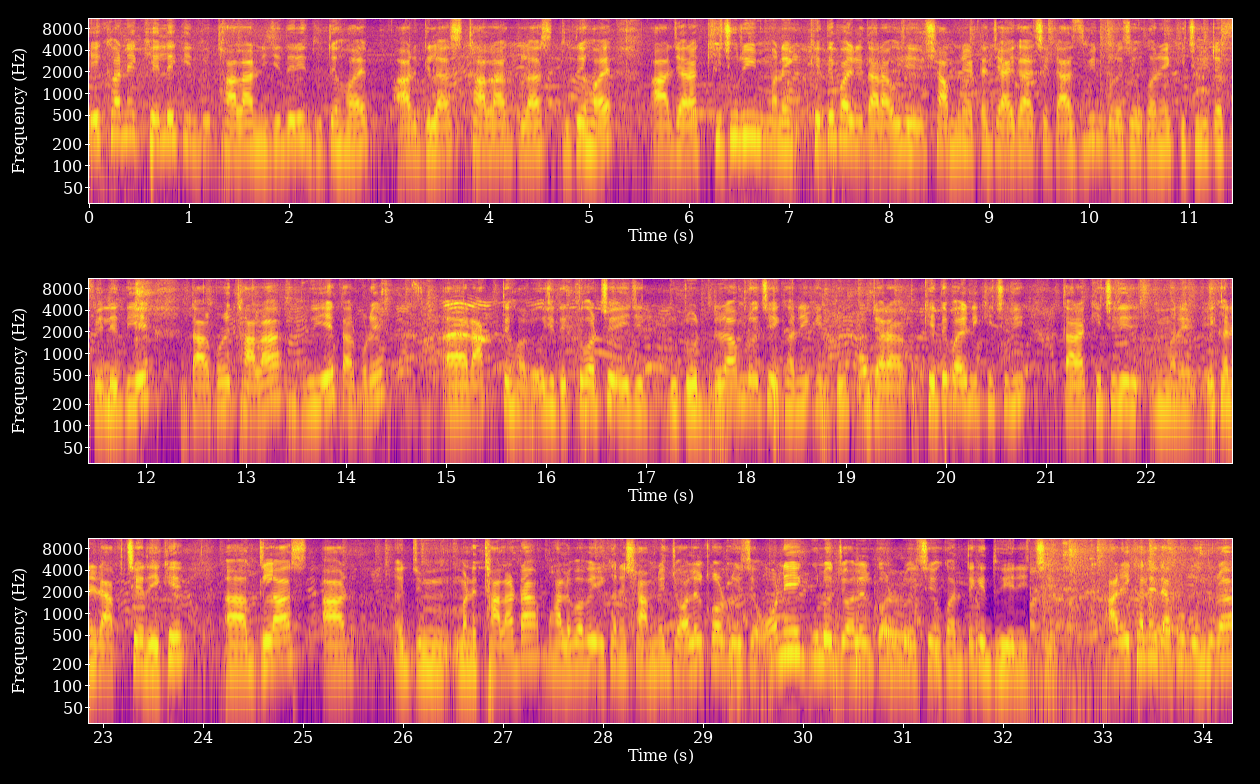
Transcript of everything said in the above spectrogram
এখানে খেলে কিন্তু থালা নিজেদেরই ধুতে হয়, আর গ্লাস, থালা, গ্লাস ধুতে হয়। আর যারা খিচুড়ি মানে খেতে পারেনি, তারা ওই যে সামনে একটা জায়গা আছে, ডাস্টবিন করেছে, ওখানে খিচুড়িটা ফেলে দিয়ে তারপরে থালা ধুয়ে তারপরে রাখতে হবে। ওই যে দেখতে পাচ্ছ, এই যে দুটো ড্রাম রয়েছে, এখানেই কিন্তু যারা খেতে পারেনি খিচুড়ি, তারা খিচুড়ি মানে এখানে রাখছে, রেখে গ্লাস আর মানে থালাটা ভালোভাবে এখানে সামনে জলের কল রয়েছে, অনেকগুলো জলের কল রয়েছে, ওখান থেকে ধুয়ে নিচ্ছে। আর এখানে দেখো বন্ধুরা,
